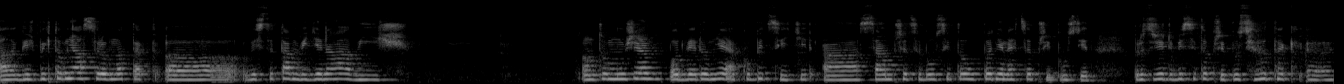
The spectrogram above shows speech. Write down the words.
Ale když bych to měla srovnat, tak uh, vy jste tam viděná výš. On to může podvědomě jakoby cítit a sám před sebou si to úplně nechce připustit. Protože kdyby si to připustil, tak uh,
